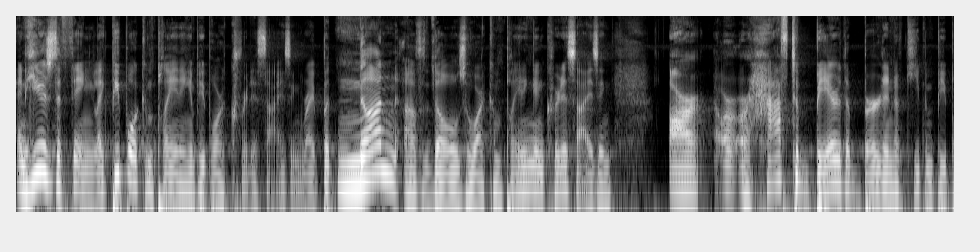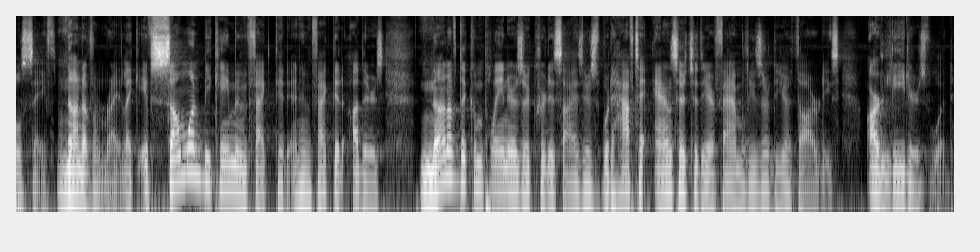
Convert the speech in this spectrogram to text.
And here's the thing like people are complaining and people are criticizing, right? But none of those who are complaining and criticizing are or, or, have to bear the burden of keeping people safe. None of them, right? Like if someone became infected and infected others, none of the complainers or criticizers would have to answer to their families or the authorities. Our leaders would.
